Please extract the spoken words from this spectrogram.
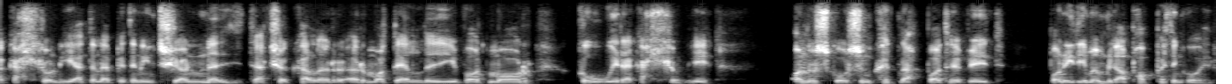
a gallwn ni, a dyna beth ni'n trio wneud, a trio cael yr, yr modelu i fod mor gywir a gallwn ni, ond wrth gwrs yn cydnabod hefyd bod ni ddim yn mynd i gael popeth yn gywir.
